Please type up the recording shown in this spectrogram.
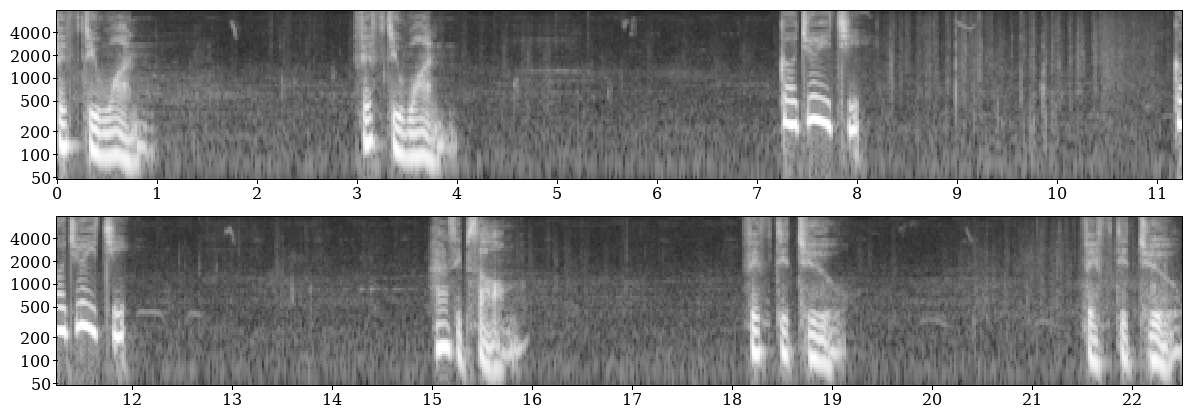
fifty one fifty one 五十一、五十一、 ห้าสิบสอง fifty two fifty two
